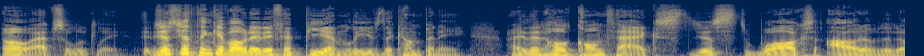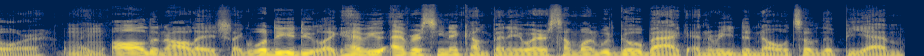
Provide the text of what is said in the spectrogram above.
Oh, absolutely. Just just think about it if a PM leaves the company, right? That whole context just walks out of the door. Mm-hmm. Like all the knowledge. Like what do you do? Like have you ever seen a company where someone would go back and read the notes of the PM?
